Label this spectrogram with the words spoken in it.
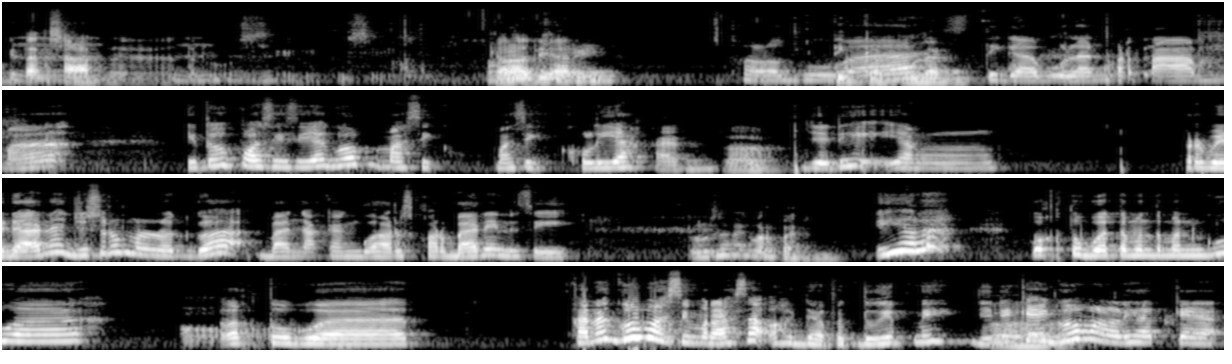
kita ke sana Mm-mm. terus kayak gitu sih. Kalau Oke. Tiari Kalau gua Tiga bulan. tiga bulan pertama itu posisinya gua masih masih kuliah kan. Ah. Jadi yang perbedaannya justru menurut gua banyak yang gua harus korbanin sih. lu sampai korban Iyalah, waktu buat teman-teman gua, oh. waktu buat karena gue masih merasa oh dapat duit nih. Jadi kayak gue melihat kayak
